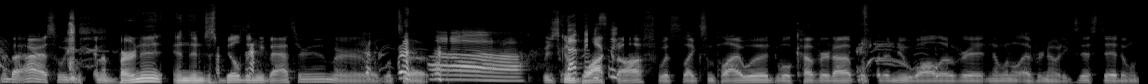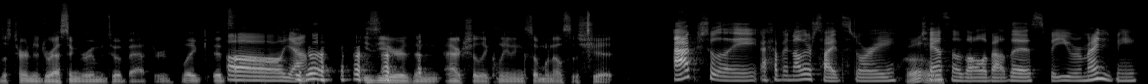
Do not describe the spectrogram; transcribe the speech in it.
I'm like, all right, so we just gonna burn it and then just build a new bathroom, or like, what's up? Uh, We're just gonna block it off with like some plywood. We'll cover it up. We'll put a new wall over it. No one will ever know it existed, and we'll just turn the dressing room into a bathroom. Like it's oh yeah. easier than actually cleaning someone else's shit. Actually, I have another side story. Uh-oh. Chance knows all about this, but you reminded me.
